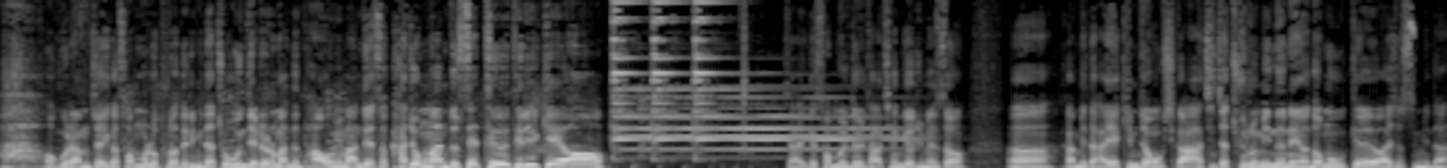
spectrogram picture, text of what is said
아, 억울함 저희가 선물로 풀어드립니다. 좋은 재료로 만든 다오미 만두에서 가족 만두 세트 드릴게요. 자, 이게 선물들 다 챙겨주면서, 어, 갑니다. 예, 김정옥 씨가, 아, 진짜 주름이 느네요. 너무 웃겨요. 하셨습니다.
